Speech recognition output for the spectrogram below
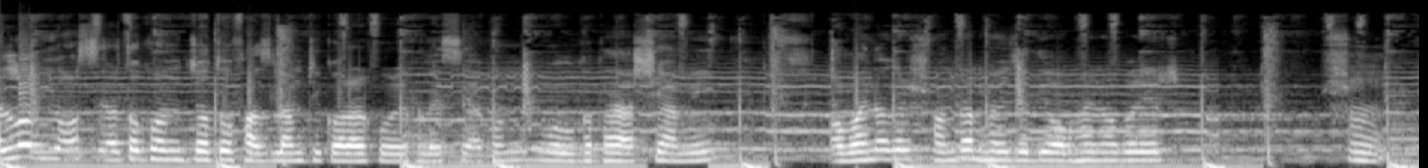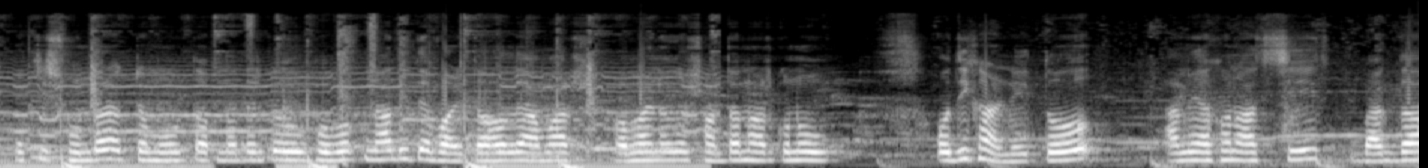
হ্যালো বিয়স এতক্ষণ যত ফাজলামটি করার করে ফেলেছি, এখন মূল কথায় আসি আমি। অভয়নগরের সন্তান হয়ে যদি অভয়নগরের একটি সুন্দর একটা মুহূর্ত আপনাদেরকে উপভোগ না দিতে পারি, তাহলে আমার অভয়নগরের সন্তান হওয়ার কোনো অধিকার নেই। তো আমি এখন আসছি বাগদা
